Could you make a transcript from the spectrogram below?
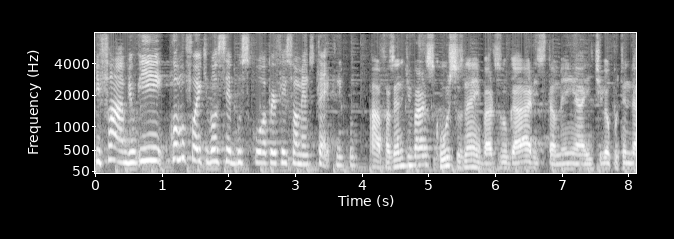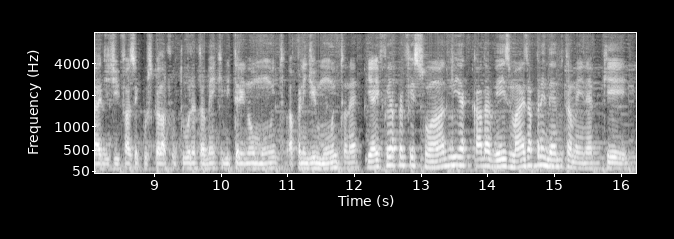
E Fábio, e como foi que você buscou aperfeiçoamento técnico? Ah, fazendo de vários cursos, né? Em vários lugares também. Aí tive a oportunidade de fazer curso pela Futura também, que me treinou muito, aprendi muito, né? E aí fui aperfeiçoando e a cada vez mais aprendendo também, né? Porque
